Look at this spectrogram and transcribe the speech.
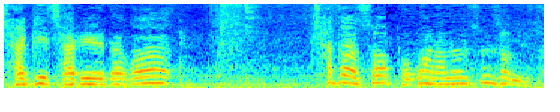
자기 자리에다가 찾아서 보관하는 순서입니다.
